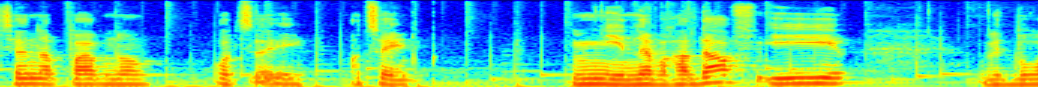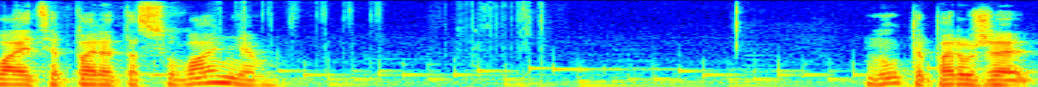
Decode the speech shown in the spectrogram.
Це, напевно, оцей. Оцей. Ні, не вгадав і відбувається перетасування. Ну, тепер уже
